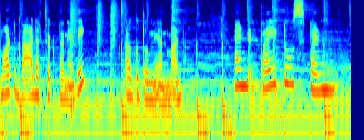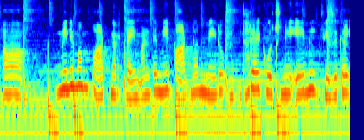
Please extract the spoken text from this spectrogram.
వాటి బ్యాడ్ ఎఫెక్ట్ అనేది తగ్గుతుంది అనమాట and try to spend minimum partner time అంటే మీ పార్ట్నర్ మీరు ఇద్దరే కూర్చుని ఏమీ ఫిజికల్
